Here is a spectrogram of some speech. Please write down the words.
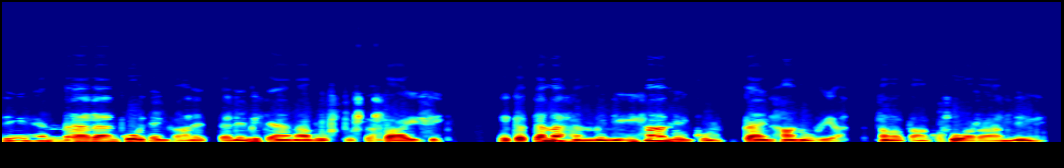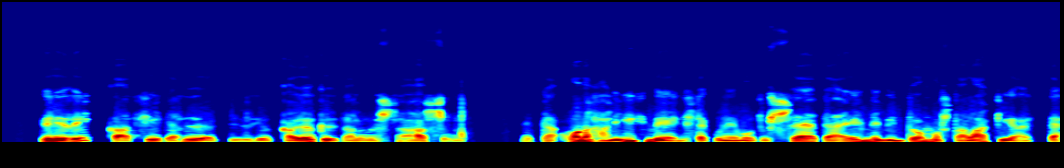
siihen määrään kuitenkaan, että ne mitään avustusta saisi. Että tämähän meni ihan niin kuin päin hanuria, sanotaanko suoraan niin. Eli rikkaat siitä hyötyy, jotka ökytaloissa asuu. Että onhan ihmeellistä, kun ei voitu säätää ennemmin tuommoista lakia, että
